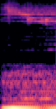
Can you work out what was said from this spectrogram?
Música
